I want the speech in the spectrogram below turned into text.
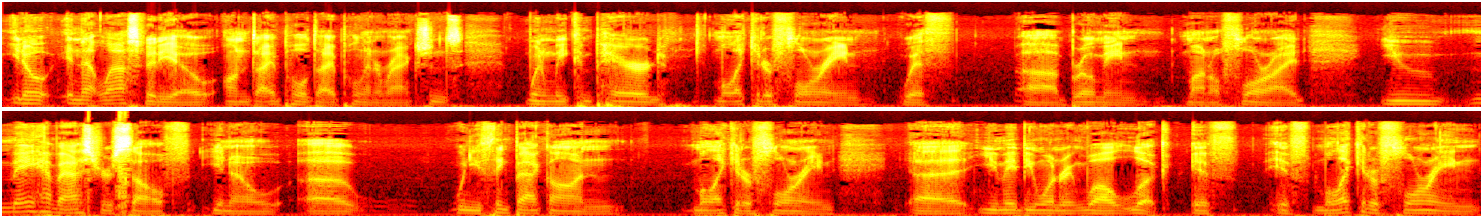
you know, in that last video on dipole-dipole interactions, when we compared molecular fluorine with uh, bromine monofluoride, you may have asked yourself, you know, uh, when you think back on molecular fluorine, uh, you may be wondering, well, look, if if molecular fluorine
